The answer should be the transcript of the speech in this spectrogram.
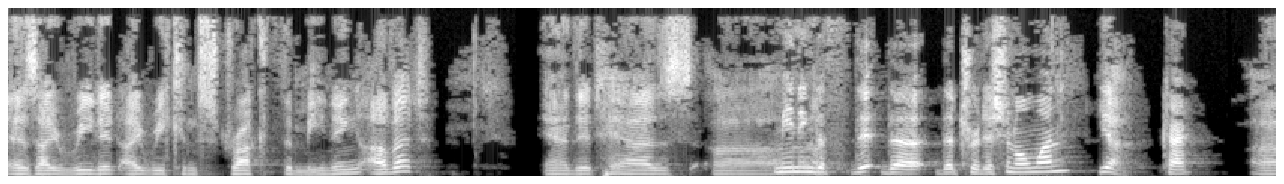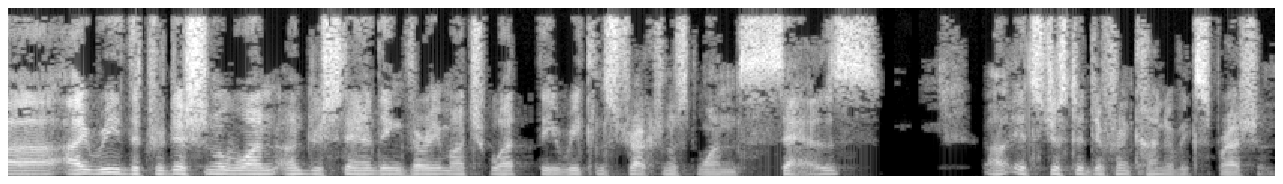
as I read it, I reconstruct the meaning of it, and it has. Uh, Meaning the, the, the, the traditional one? yeah, Okay. uh, I read the traditional one, understanding very much what the reconstructionist one says. Uh, it's just a different kind of expression,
